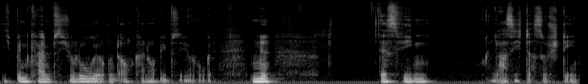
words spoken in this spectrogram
Ich bin kein Psychologe und auch kein Hobbypsychologe. Ne? Deswegen lasse ich das so stehen.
